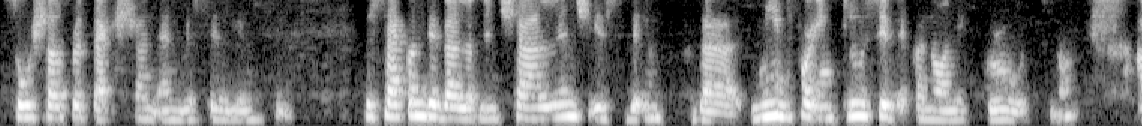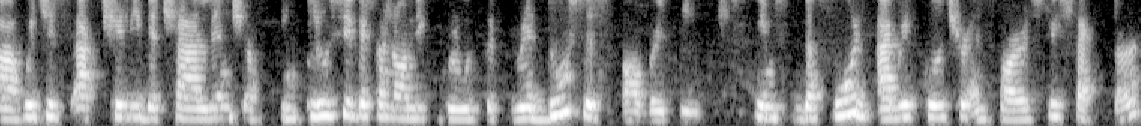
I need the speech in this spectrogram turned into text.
social protection, and resiliency. The second development challenge is the, the need for inclusive economic growth, no? uh, which is actually the challenge of inclusive economic growth that reduces poverty in the food, agriculture, and forestry sector,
